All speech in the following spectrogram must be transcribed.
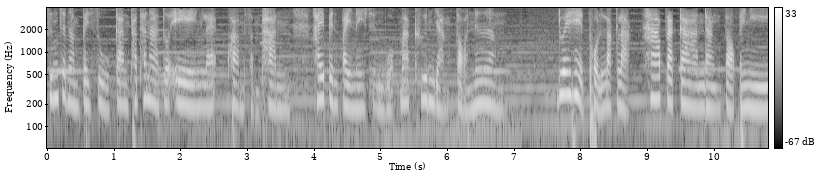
ซึ่งจะนำไปสู่การพัฒนาตัวเองและความสัมพันธ์ ให้เป็นไปในเชิงบวกมากขึ้นอย่างต่อเนื่อง ด้วยเหตุผลหลักๆ 5 ประการดังต่อไปนี้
